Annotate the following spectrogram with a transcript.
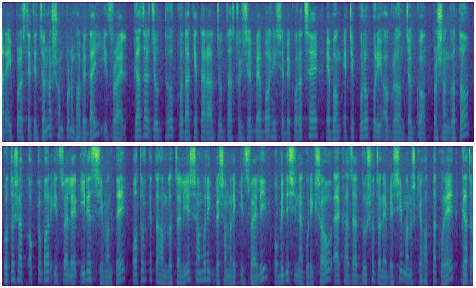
আর এই পরিস্থিতির জন্য সম্পূর্ণভাবে দায়ী ইসরায়েল। গাজার যুদ্ধ খোদাকে তারা যুদ্ধাস্ত্র হিসেবে ব্যবহার হিসেবে করেছে এবং এটি পুরোপুরি অগ্রহণযোগ্য। প্রসঙ্গত, গত সাত অক্টোবর ইসরায়েলের ইরেস সীমান্তে অতর্কিত হামলা চালিয়ে সামরিক, বেসামরিক ইসরায়েলি ও বিদেশি নাগরিক সহ এক হাজার দুশো জনের বেশি মানুষকে হত্যা করে গাজা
